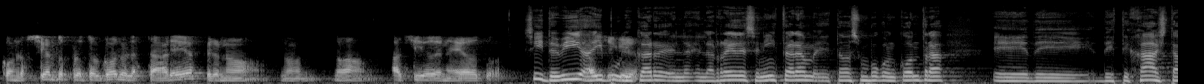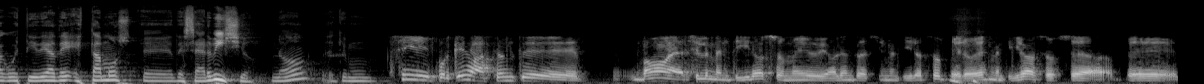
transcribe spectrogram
con los ciertos protocolos las tareas, pero no, no, no ha sido denegado todo. Sí, te vi ahí publicar en, las redes, en Instagram, estabas un poco en contra eh, de, este hashtag o esta idea de estamos eh, de servicio, ¿no? Sí, porque es bastante vamos a decirle mentiroso, medio violento decir mentiroso, pero es mentiroso. O sea, eh,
